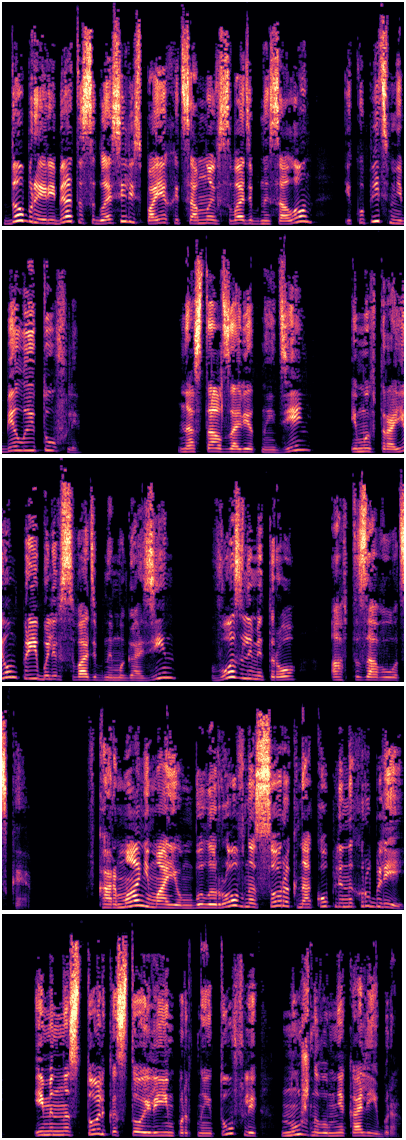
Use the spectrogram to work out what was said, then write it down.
Добрые ребята согласились поехать со мной в свадебный салон и купить мне белые туфли. Настал заветный день, и мы втроем прибыли в свадебный магазин возле метро Автозаводская. В кармане моем было ровно 40 накопленных рублей. Именно столько стоили импортные туфли нужного мне калибра.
